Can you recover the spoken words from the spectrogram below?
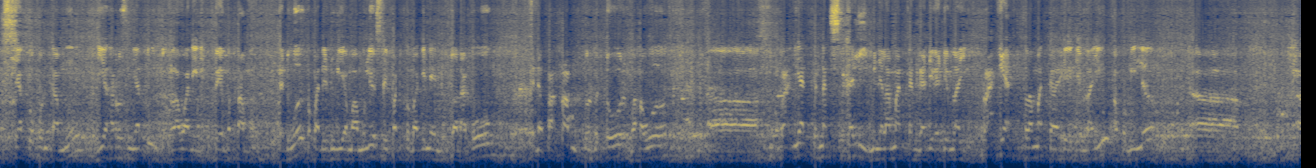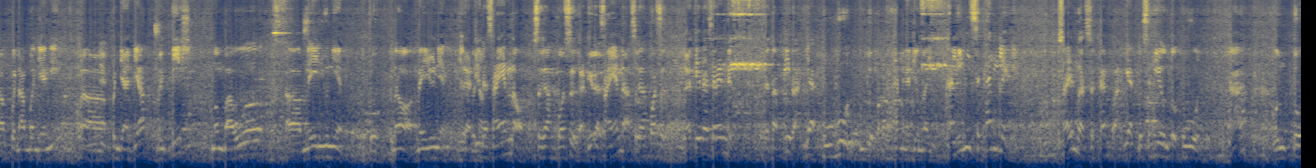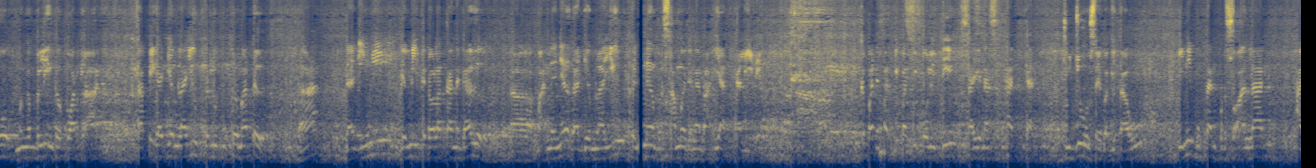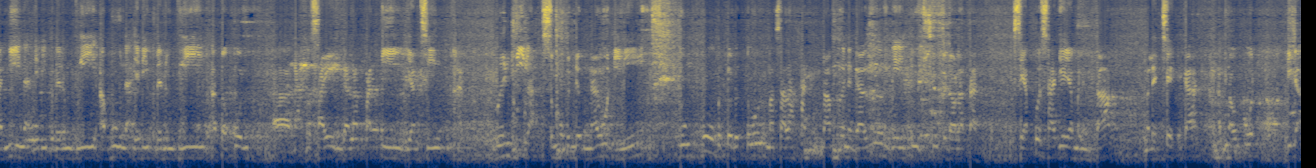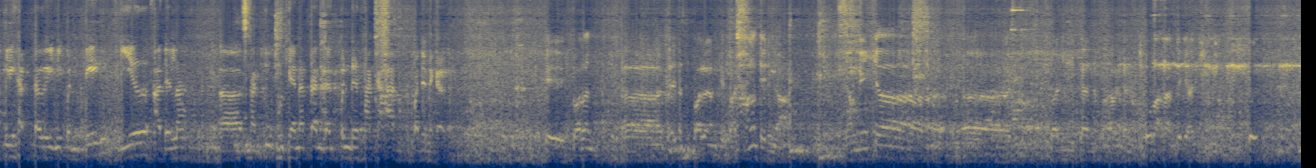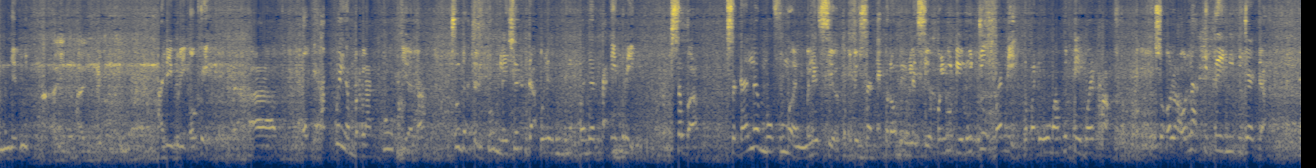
siapapun kamu dia harus menyatu untuk melawan ini. Itu yang pertama. Kedua kepada Duli Yang Maha Mulia Seri Paduka Baginda Tuan Agong kena faham betul-betul bahawa uh, rakyat pernah sekali menyelamatkan Raja-Raja Melayu. Rakyat selamatkan Raja-Raja Melayu apabila uh, apa namanya ni uh, penjajah British membawa uh, Malayan Union. No, Malayan Union. Ya, dia dah sign tau serah kuasa. Dia dah sign dah serah kuasa. Dia dah surrender. Tetapi rakyat turun untuk pertahanan Raja Melayu. Kali ini sekali lagi saya merasakan rakyat bersedia untuk turun. Ha? untuk mengembeling kekuatan tapi Raja Melayu perlu buka mata. Ha? dan ini demi kedaulatan negara. Uh, maknanya Raja Melayu kena bersama dengan rakyat kali ini. Kepada parti-parti politik saya nasihatkan jujur saya bagi tahu ini bukan persoalan Ali nak jadi Perdana Menteri Abu nak jadi Perdana Menteri ataupun uh, nak bersaing dalam parti yang sing berhentilah semua benda mengarut ini. Tumpu betul-betul masalahan utama negara iaitu isu kedaulatan. Siapa sahaja yang menentang melecehkan ataupun tidak melihat perkara ini penting ia adalah uh, satu pengkhianatan dan penderhakaan kepada negara. Okey, soalan uh, saya ada soalan okay, Malam saya dengar. Yang Malaysia uh, diberikan uh, dan orang lah menjadi? Ahli menjadi ahli ahli BRIC okey. Uh, okey apa yang berlaku ialah sudah tentu Malaysia tidak boleh menyertai BRIC sebab segala movement Malaysia keputusan ekonomi Malaysia perlu dirujuk balik kepada rumah putih White House. Seolah-olah kita ini dijajah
